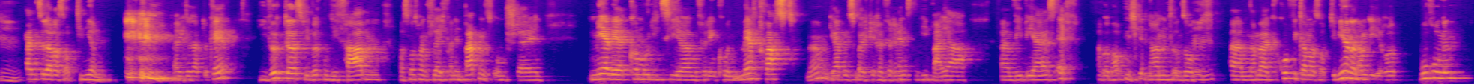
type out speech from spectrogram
mhm. kannst du da was optimieren? da habe ich gesagt, okay, wie wirkt das, wie wirken die Farben, was muss man vielleicht von den Buttons umstellen, Mehrwert kommunizieren für den Kunden, mehr Trust. Ne? Die hatten zum Beispiel Referenzen wie Bayer, ähm, wie BASF, aber überhaupt nicht genannt und so. Mhm. Ähm, dann haben wir halt geguckt, wie kann man es optimieren, dann haben die ihre Buchungen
